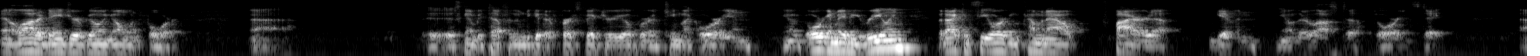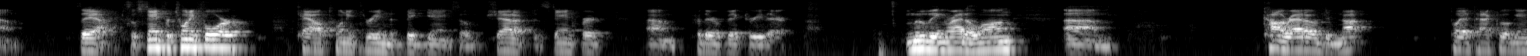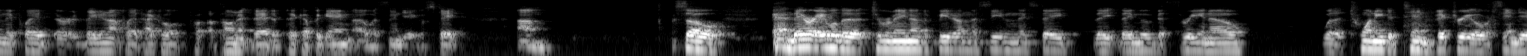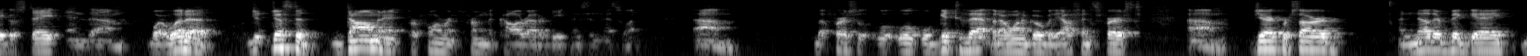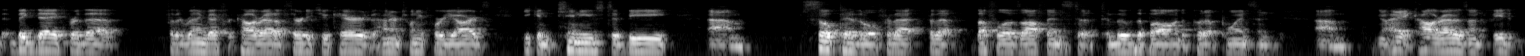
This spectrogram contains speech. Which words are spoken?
in a lot of danger of going 0 4. Uh, it's going to be tough for them to get their first victory over a team like Oregon. You know, Oregon may be reeling, but I can see Oregon coming out fired up, given you know their loss to, to Oregon State. Um, so yeah, so Stanford 24, Cal 23 in the big game. So shout out to Stanford um, for their victory there. Moving right along, um, Colorado did not play a Pac-12 game. They played, or they did not play a Pac-12 opponent. They had to pick up a game uh, with San Diego State. Um, so, and they were able to to remain undefeated on the season. They stayed. They they moved to three and zero oh with a 20 to 10 victory over San Diego State. And um, boy, what a just a dominant performance from the Colorado defense in this one. Um, but first, we'll, we'll, we'll, get to that. But I want to go over the offense first. Um, Jarek Broussard, another big day, big day for the for the running back for Colorado. 32 carries, 124 yards. He continues to be um, so pivotal for that for that Buffalo's offense to to move the ball and to put up points. And um, you know, hey, Colorado's undefeated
